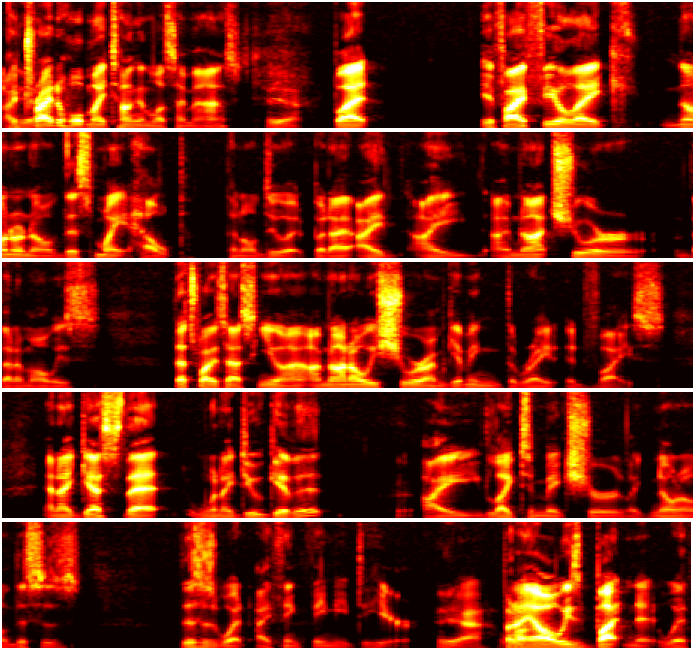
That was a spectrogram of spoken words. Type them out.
I Yeah. try to hold my tongue unless I'm asked. Yeah. But if I feel like no, no, no, this might help, then I'll do it. But I, I, I I'm not sure that I'm always. That's why I was asking you. I, I'm not always sure I'm giving the right advice, and I guess that when I do give it, I like to make sure, like, no, no, this is, this is what I think they need to hear. Yeah. But I always button it with,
